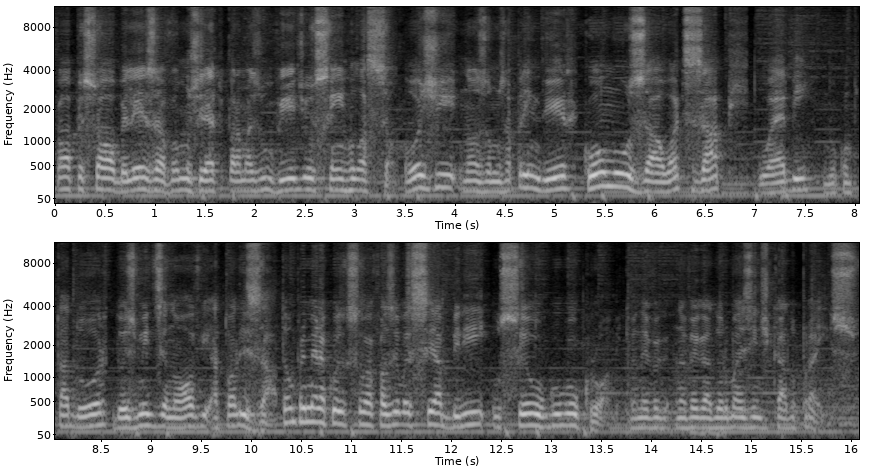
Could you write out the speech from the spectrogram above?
Fala pessoal, beleza? Vamos direto para mais um vídeo sem enrolação. Hoje nós vamos aprender como usar o WhatsApp web no computador 2019 atualizado. Então a primeira coisa que você vai fazer vai ser abrir o seu Google Chrome, que é o navegador mais indicado para isso.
